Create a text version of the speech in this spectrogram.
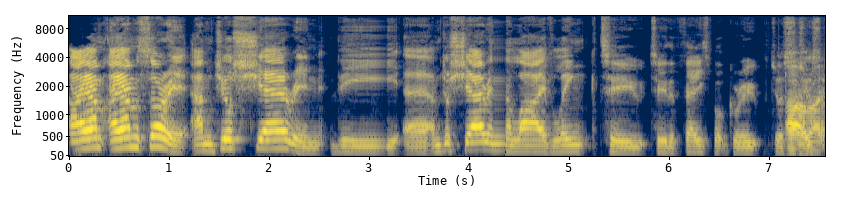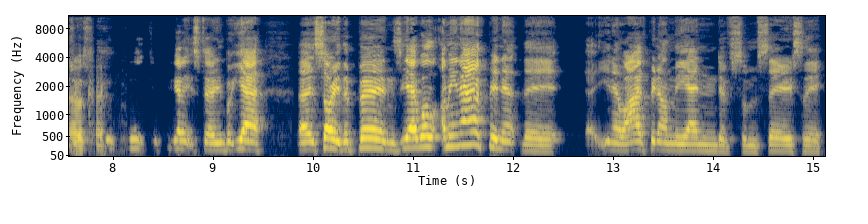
I am. I am sorry. I'm just sharing the. Uh, I'm just sharing the live link to to the Facebook group. Just, oh, just, right, just, okay. just to get it started. But yeah, uh, sorry, the Burns. Yeah, well, I mean, I've been at the. You know, I've been on the end of some seriously.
